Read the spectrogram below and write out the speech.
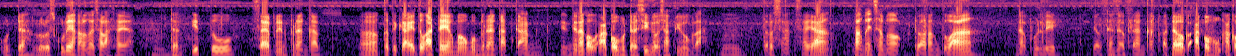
udah lulus kuliah kalau nggak salah saya Hmm. dan itu saya pengen berangkat Eh, ketika itu ada yang mau memberangkatkan intinya kalau akomodasi nggak usah bingung lah Hmm. terus sa- saya pamit sama kedua orang tua nggak boleh ya udah nggak berangkat. Padahal aku, aku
